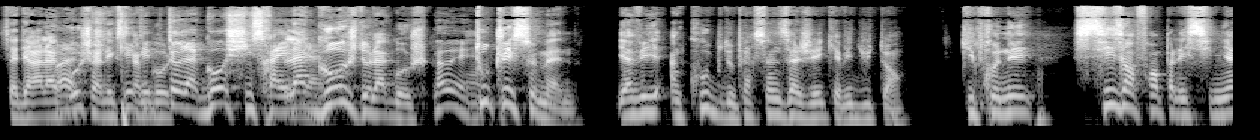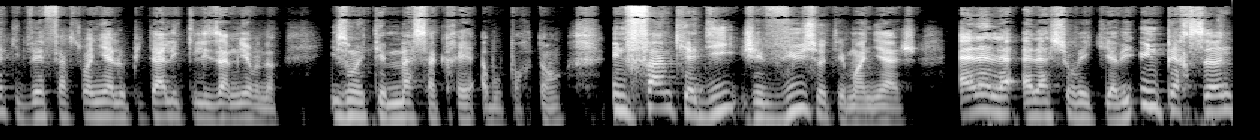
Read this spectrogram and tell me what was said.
c'est-à-dire à la Ouais, gauche, à l'extrême gauche. la gauche israélienne. La gauche de la gauche. Ah oui. Toutes les semaines, il y avait un couple de personnes âgées qui avaient du temps, qui prenaient six enfants palestiniens qui devaient faire soigner à l'hôpital et qui les amenaient. Ils ont été massacrés à bout portant. Une femme qui a dit, j'ai vu ce témoignage. Elle, elle, a- elle a survécu. Il y avait une personne,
